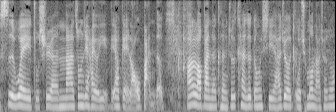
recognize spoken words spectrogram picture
四位主持人嘛，中间还有一要给老板的，然后老板呢可能就是看这东西，然后就我全部拿出来说，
